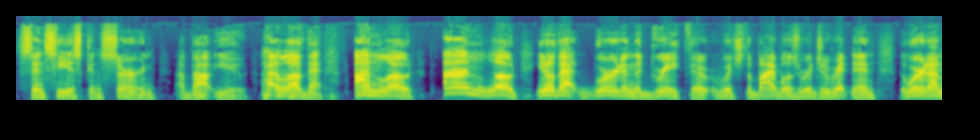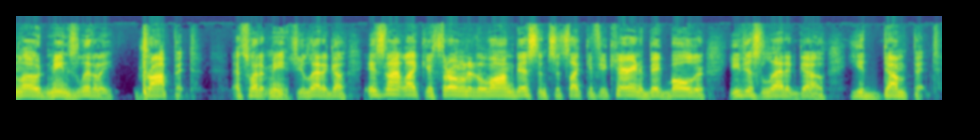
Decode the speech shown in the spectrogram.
since He is concerned about you. I love that. Unload unload. You know that word in the Greek, the, which the Bible is originally written in, the word unload means literally drop it. That's what it means. You let it go. It's not like you're throwing it a long distance. It's like if you're carrying a big boulder, you just let it go. You dump it.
